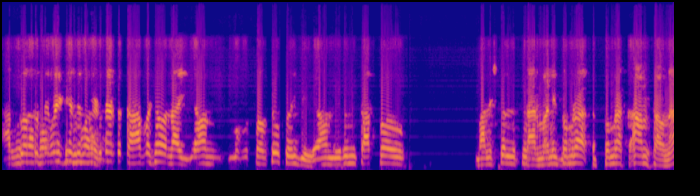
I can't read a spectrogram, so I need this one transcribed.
আপনার তো দেখাই দিয়েছে, মুখটা তো টাকা পয়সাও নাই এখন সব তো তৈরি এখন এরকম কাজ তো মালিশ করলে তার মানে তোমরা তোমরা কাম চাও না?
